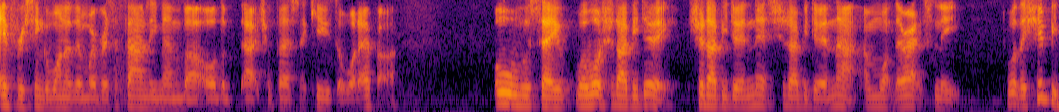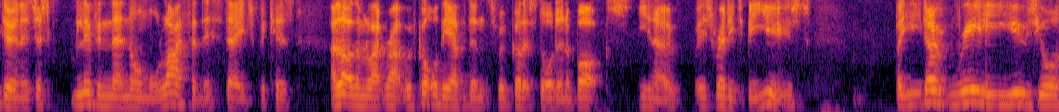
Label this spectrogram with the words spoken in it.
every single one of them, whether it's a family member or the actual person accused or whatever, all will say, "Well, what should I be doing? Should I be doing this? Should I be doing that?" And what they're actually, what they should be doing is just living their normal life at this stage because a lot of them are like, right, we've got all the evidence, we've got it stored in a box, you know, it's ready to be used, but you don't really use your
